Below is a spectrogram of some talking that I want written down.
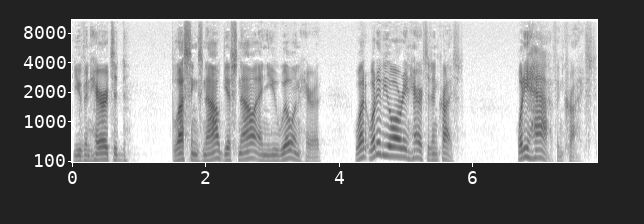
You've inherited blessings now, gifts now, and you will inherit. What, what have you already inherited in Christ? What do you have in Christ?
